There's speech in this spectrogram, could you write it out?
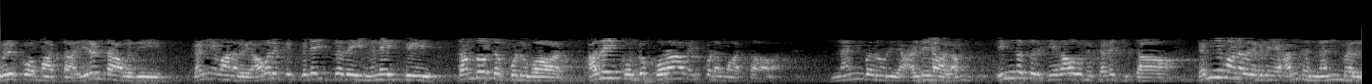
விருக்க மாட்டார். இரண்டாவது கண்ணியமானவர் அவருக்கு கிடைத்ததை நினைத்து சந்தோஷப்படுவார். அதை கொண்டு பொறாமைப்பட மாட்டார். நண்பருடைய அடையாளம் இன்னத்திற்கு ஏதாவது ஒன்று கிடைச்சிட்டா கண்ணியமானவர்களே அந்த நண்பர்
